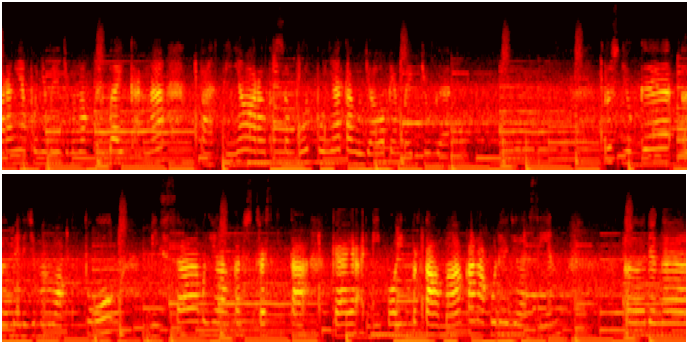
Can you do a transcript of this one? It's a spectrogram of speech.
orang yang punya manajemen waktu yang baik karena pastinya orang tersebut punya tanggung jawab yang baik juga. Terus juga uh, manajemen waktu bisa menghilangkan stres kita. Kayak di poin pertama kan aku udah jelasin uh, dengan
